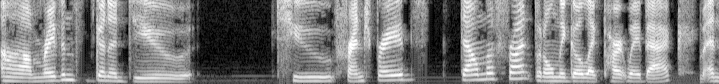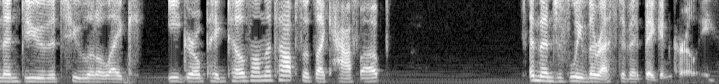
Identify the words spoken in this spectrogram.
Um, Raven's gonna do two French braids down the front, but only go like part way back, and then do the two little like e girl pigtails on the top, so it's like half up, and then just leave the rest of it big and curly.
